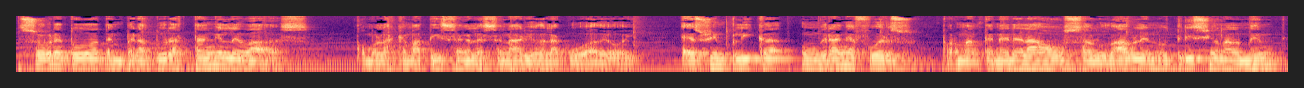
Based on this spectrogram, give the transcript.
sobre todo a temperaturas tan elevadas como las que matizan el escenario de la Cuba de hoy. Eso implica un gran esfuerzo por mantener el ajo saludable nutricionalmente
